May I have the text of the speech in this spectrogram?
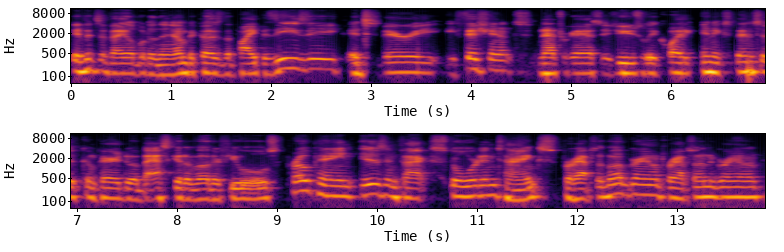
if it's available to them because the pipe is easy, it's very efficient. Natural gas is usually quite inexpensive compared to a basket of other fuels. Propane is, in fact, stored in tanks, perhaps above ground, perhaps underground.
